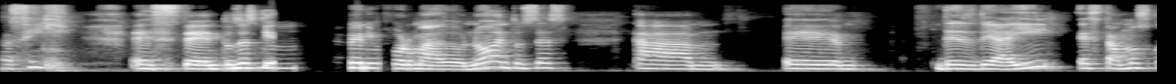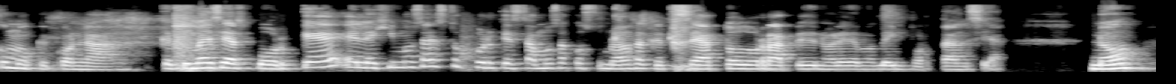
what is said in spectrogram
así, este, entonces tienes que estar bien informado, ¿no? Entonces, um, eh, desde ahí estamos como que con la, que tú me decías, ¿por qué elegimos esto? Porque estamos acostumbrados a que sea todo rápido y no le demos la importancia, ¿no?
